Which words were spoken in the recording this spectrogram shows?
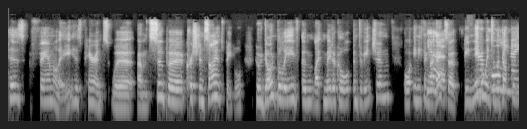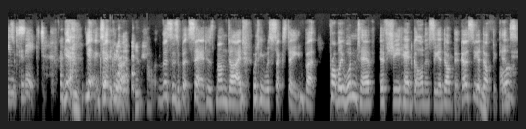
his family, his parents were um, super Christian science people who don't believe in like medical intervention or anything like that. So he They're never went to the poorly doctor. named sect. Yeah, yeah, exactly right. This is a bit sad. His mum died when he was 16, but probably wouldn't have if she had gone and see a doctor. Go see a mm. doctor, Oh, kids.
